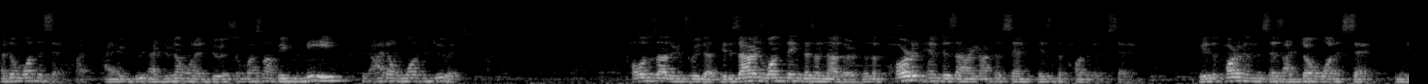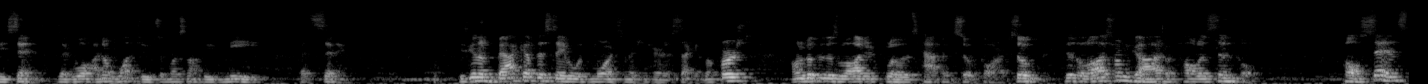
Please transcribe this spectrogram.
I don't want to sin. I, I agree. I do not want to do it. So it must not be me because I don't want to do it. Paul's desire is against what he does. He desires one thing, does another. Then the part of him desiring not to sin isn't the part of him sinning. So he's a part of him that says, I don't want to sin. And then he sins. He's like, well, I don't want to, so it must not be me that's sinning. He's going to back up this statement with more explanation here in a second. But first, I want to go through this logic flow that's happened so far. So there's the laws from God, but Paul is sinful. Paul sins,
